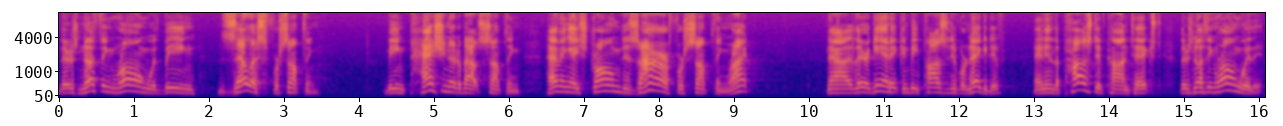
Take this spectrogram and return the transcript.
there's nothing wrong with being zealous for something, being passionate about something, having a strong desire for something, right? Now, there again, it can be positive or negative, and in the positive context, there's nothing wrong with it.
